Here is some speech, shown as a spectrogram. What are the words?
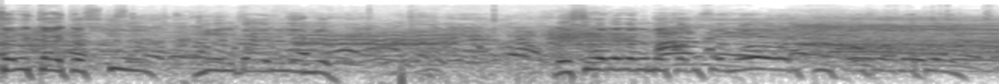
So the Titus 2 nil by William Nib. Let's see what they're going to make of this one. Oh, the keeper's on that one.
